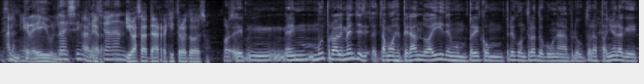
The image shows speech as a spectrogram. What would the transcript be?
Es increíble. No, es impresionante. Y vas a tener registro de todo eso. Por Eh, mm, eh, muy probablemente estamos esperando ahí, tenemos un pre- un precontrato con una productora española que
